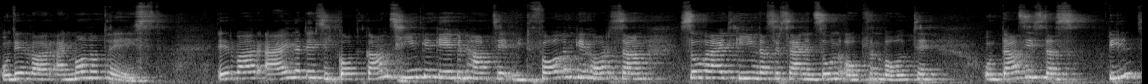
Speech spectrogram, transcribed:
und er war ein Monotheist. Er war einer, der sich Gott ganz hingegeben hatte, mit vollem Gehorsam, so weit ging, dass er seinen Sohn opfern wollte. Und das ist das Bild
